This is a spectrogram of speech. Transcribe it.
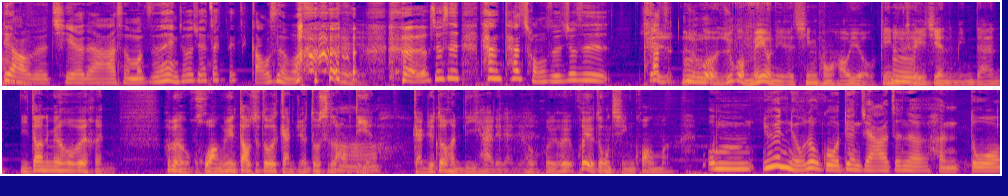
吊着切的啊什么之类，你就会觉得在在搞什么？就是他他同时就是他如果如果没有你的亲朋好友给你推荐的名单，嗯、你到那边会不会很会不会很慌？因为到处都感觉都是老店。哦感觉都很厉害的感觉，会会会会有这种情况吗？嗯，因为牛肉锅店家真的很多，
